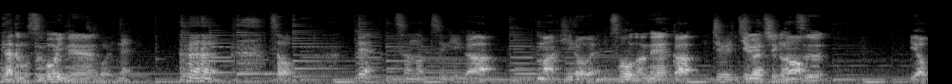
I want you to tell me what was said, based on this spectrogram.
んいや、でもすごいねす。ごいね そうでその次がまあ披露宴そうだね。が11 11月の月。4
